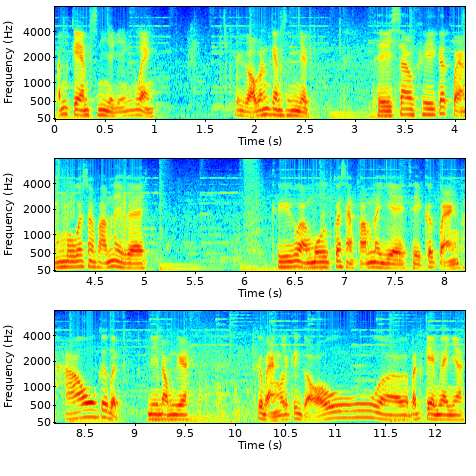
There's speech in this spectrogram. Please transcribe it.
bánh kem sinh nhật nha các bạn. Cái gỗ bánh kem sinh nhật. Thì sau khi các bạn mua cái sản phẩm này về khi các bạn mua cái sản phẩm này về Thì các bạn tháo cái bịch ni lông ra. Các bạn lấy cái gỗ ờ, bánh kem ra nha.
